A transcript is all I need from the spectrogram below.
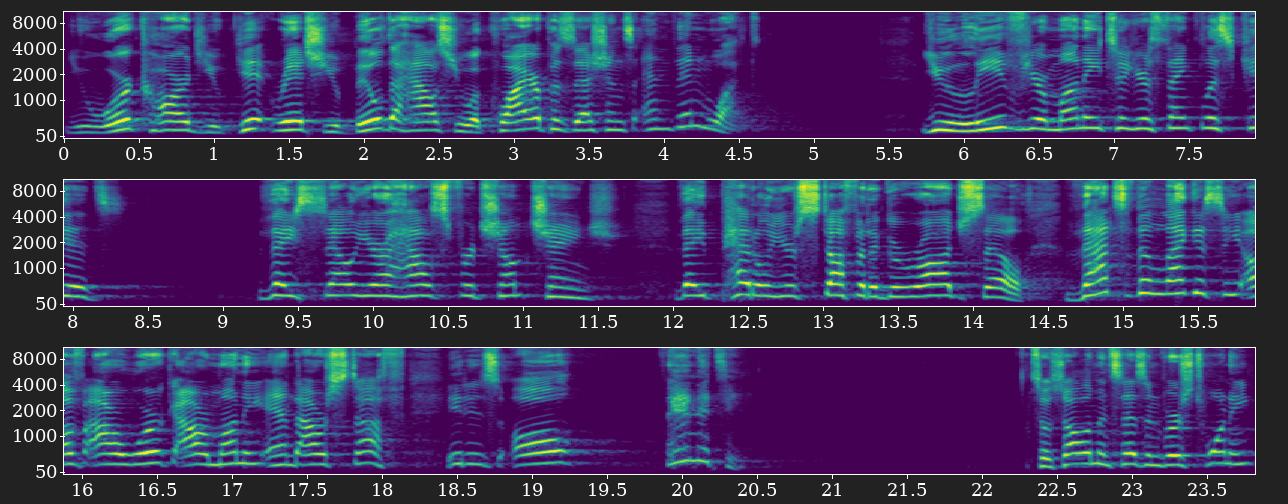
You work hard, you get rich, you build a house, you acquire possessions, and then what? You leave your money to your thankless kids. They sell your house for chump change. They peddle your stuff at a garage sale. That's the legacy of our work, our money, and our stuff. It is all vanity. So Solomon says in verse 20,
